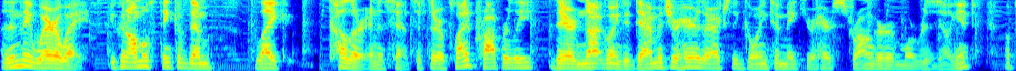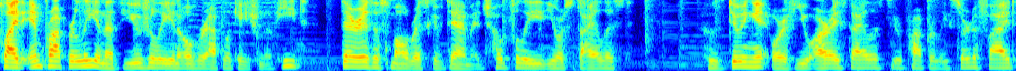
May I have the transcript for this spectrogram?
and then they wear away. You can almost think of them like color in a sense. If they're applied properly, they're not going to damage your hair. They're actually going to make your hair stronger and more resilient. Applied improperly, and that's usually an over application of heat, there is a small risk of damage. Hopefully your stylist who's doing it, or if you are a stylist, you're properly certified.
